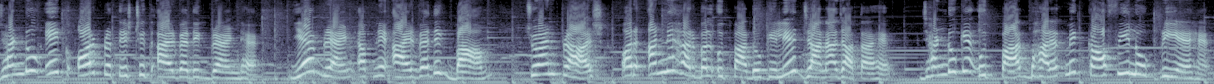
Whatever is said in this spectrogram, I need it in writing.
झंडू एक और प्रतिष्ठित आयुर्वेदिक ब्रांड है। यह ब्रांड अपने आयुर्वेदिक बाम च्यवनप्राश और अन्य हर्बल उत्पादों के लिए जाना जाता है। झंडू के उत्पाद भारत में काफ़ी लोकप्रिय हैं।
